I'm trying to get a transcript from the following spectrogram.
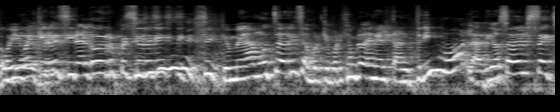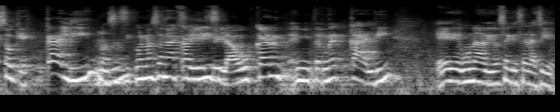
Oye, igual quiero decir algo respecto Sí, a sí, que sí, me da mucha risa, porque por ejemplo en el tantrismo, la diosa del sexo, que es Kali, no sé si conocen a Kali, si la buscan en internet, Kali, es una diosa que se la sigue.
